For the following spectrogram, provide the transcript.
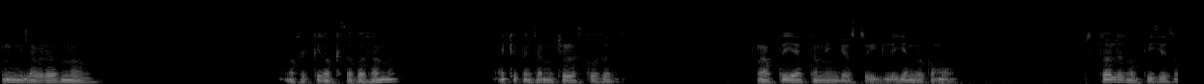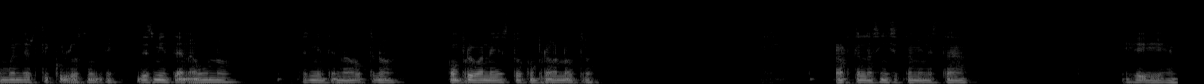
Mm, la verdad no, no sé qué es lo que está pasando. Hay que pensar mucho las cosas. Ahorita ya también yo estoy leyendo como pues, todas las noticias, un buen de artículos donde desmienten a uno, desmienten a otro, comprueban esto, comprueban otro. Ahorita la ciencia también está eh,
